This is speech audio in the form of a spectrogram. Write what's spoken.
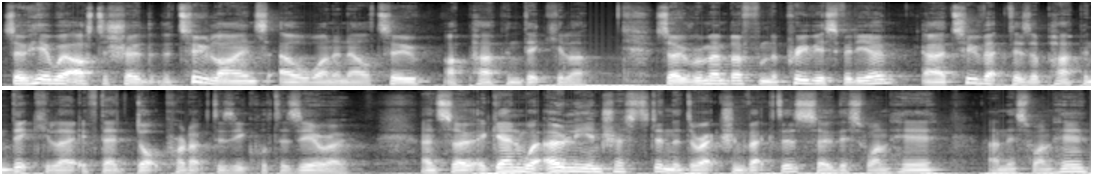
So here we're asked to show that the two lines, L1 and L2, are perpendicular. So remember from the previous video, uh, two vectors are perpendicular if their dot product is equal to zero. And so again, we're only interested in the direction vectors, so this one here and this one here.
